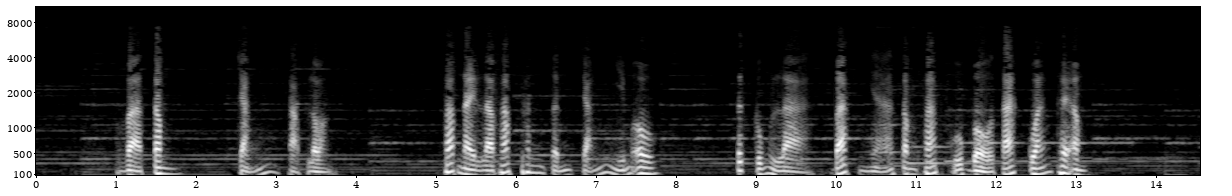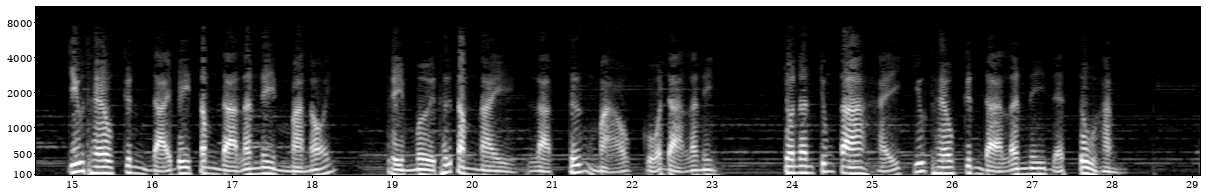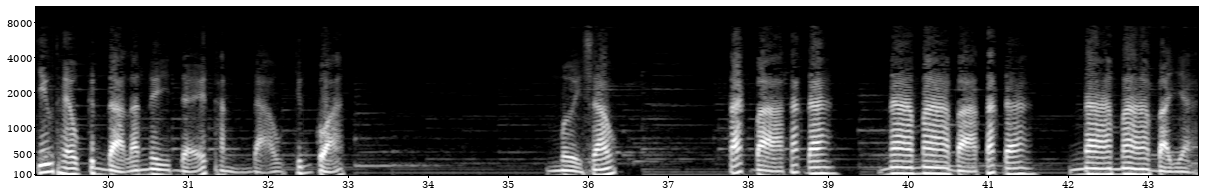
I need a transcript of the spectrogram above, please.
và tâm chẳng tạp loạn. Pháp này là pháp thanh tịnh chẳng nhiễm ô, tức cũng là bát nhã tâm pháp của Bồ Tát Quán Thế Âm. Chiếu theo Kinh Đại Bi Tâm Đà La Ni mà nói, thì mười thứ tâm này là tướng mạo của Đà La Ni. Cho nên chúng ta hãy chiếu theo Kinh Đà La Ni để tu hành, chiếu theo Kinh Đà La Ni để thành đạo chứng quả. 16. Tác bà tác đa, na ma bà Tát đa, na ma bà già.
